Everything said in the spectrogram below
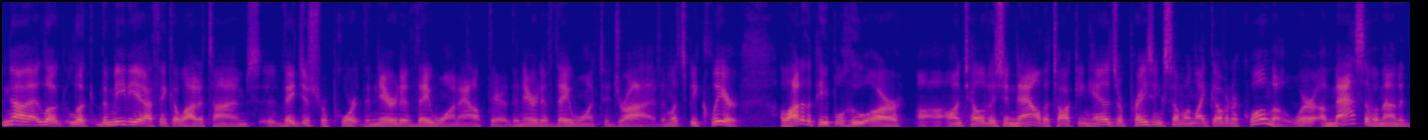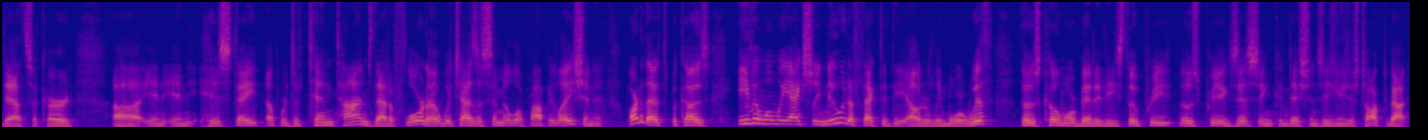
No, look, look. The media, I think, a lot of times uh, they just report the narrative they want out there, the narrative they want to drive. And let's be clear: a lot of the people who are uh, on television now, the talking heads, are praising someone like Governor Cuomo, where a massive amount of deaths occurred uh, in, in his state, upwards of 10 times that of Florida, which has a similar population. And part of that's because even when we actually knew it affected the elderly more with those comorbidities, those, pre, those pre-existing conditions, as you just talked about,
